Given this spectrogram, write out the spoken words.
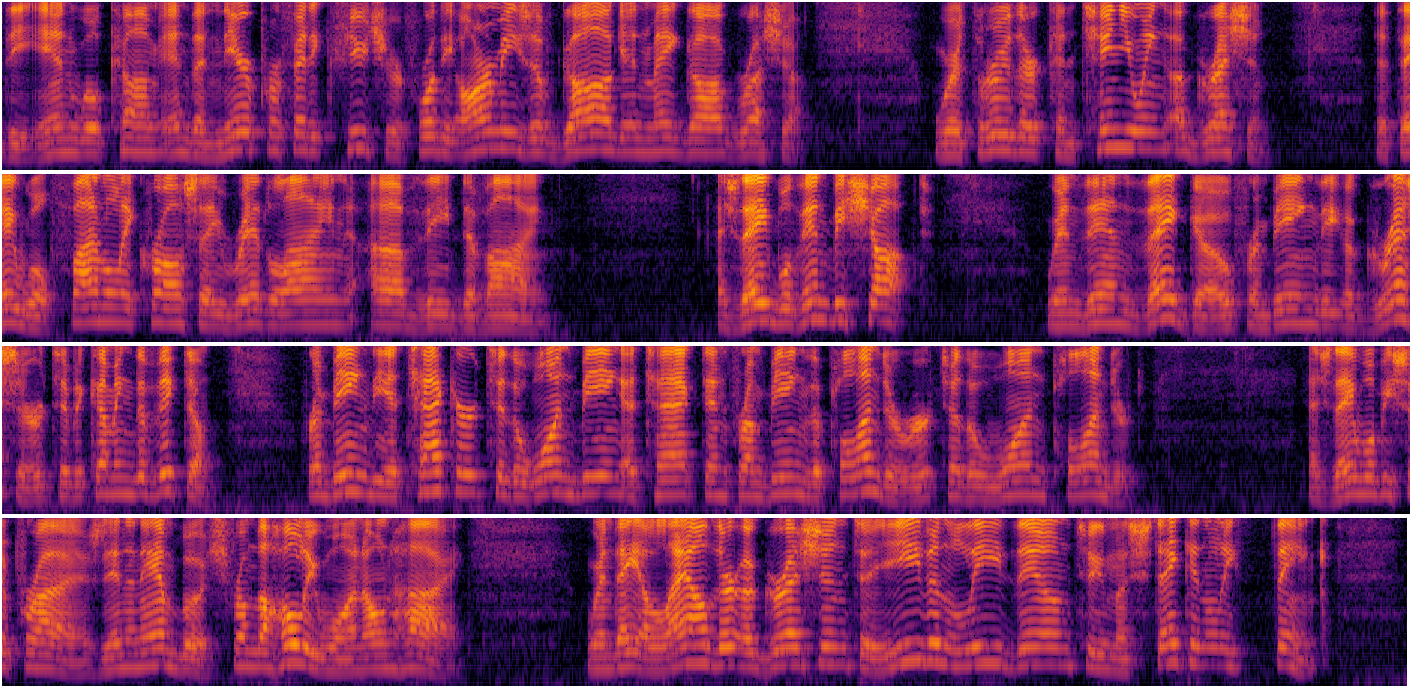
the end will come in the near prophetic future for the armies of Gog and Magog Russia, where through their continuing aggression, that they will finally cross a red line of the divine. As they will then be shocked when then they go from being the aggressor to becoming the victim, from being the attacker to the one being attacked, and from being the plunderer to the one plundered. As they will be surprised in an ambush from the Holy One on high, when they allow their aggression to even lead them to mistakenly think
